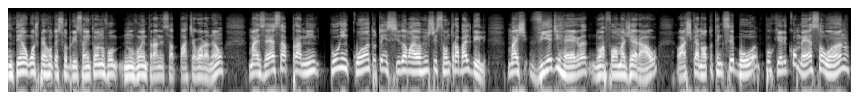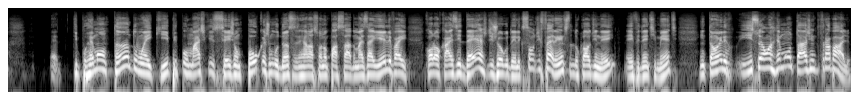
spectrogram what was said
E tem algumas perguntas sobre isso aí, então eu não vou, não vou entrar nessa parte agora não. Mas essa, para mim, por enquanto, tem sido a maior restrição do trabalho dele. Mas, via de regra, de uma forma geral, eu acho que a nota tem que ser boa, porque ele começa o ano é, tipo, remontando uma equipe, por mais que sejam poucas mudanças em relação ao passado, mas aí ele vai colocar as ideias de jogo dele, que são diferentes do Claudinei, evidentemente. Então, ele, isso é uma remontagem de trabalho.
